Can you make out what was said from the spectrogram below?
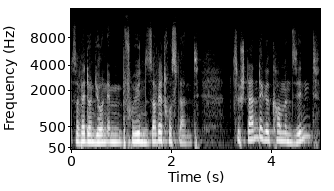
Sowjetunion, im frühen Sowjetrussland zustande gekommen sind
